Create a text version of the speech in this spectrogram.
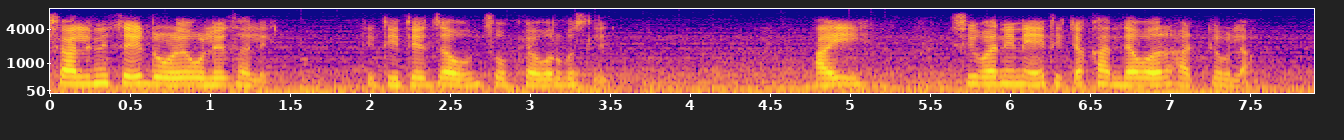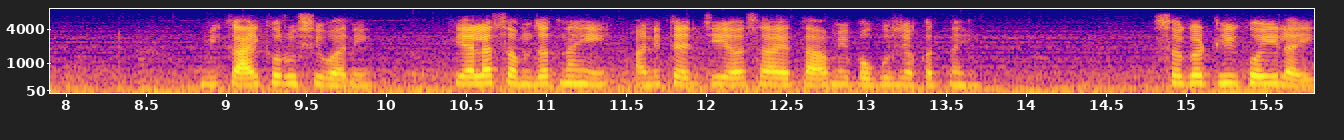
शालिनीचे डोळे ओले झाले. ती तिथे जाऊन सोफ्यावर बसली. आई शिवानीने तिच्या खांद्यावर हात ठेवला. मी काय करू शिवानी? याला समजत नाही आणि त्यांची असहायता मी बघू शकत नाही. सगळं ठीक होईल आई.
